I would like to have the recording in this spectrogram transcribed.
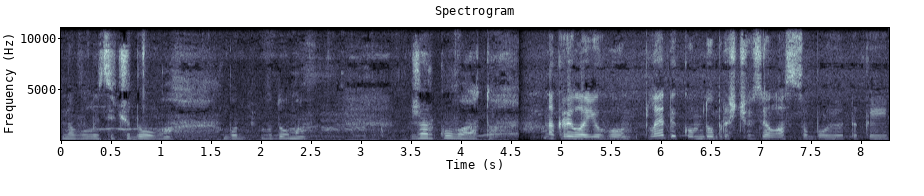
На вулиці чудово, бо вдома жаркувато. Накрила його пледиком. Добре, що взяла з собою такий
